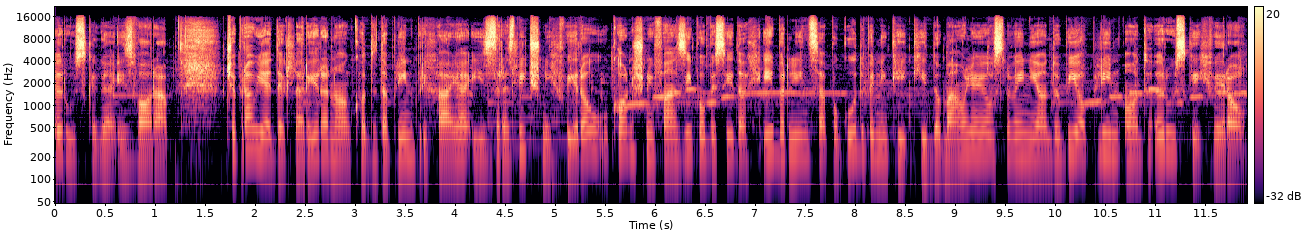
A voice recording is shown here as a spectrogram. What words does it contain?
ruskega izvora. Čeprav je deklarirano, kot da plin prihaja iz različnih virov, v končni fazi po besedah Eberlinsa pogodbeniki, ki dobavljajo v Slovenijo, dobijo plin od ruskih virov.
